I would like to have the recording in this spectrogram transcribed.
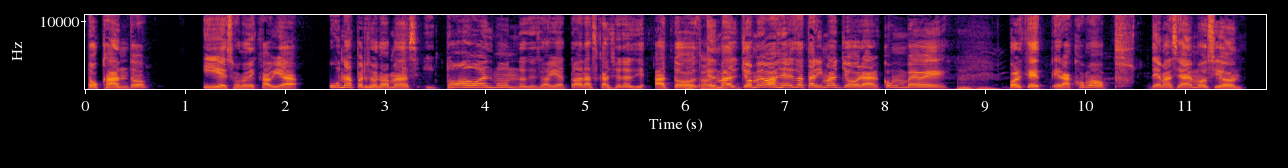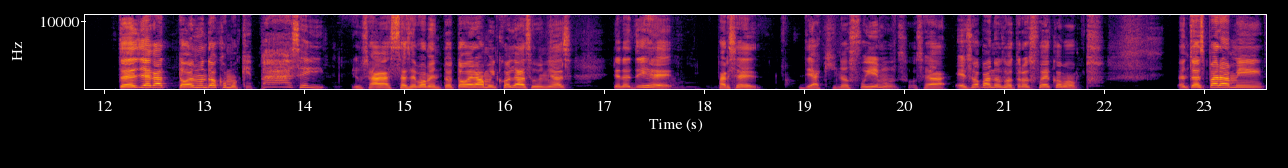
tocando y eso no le cabía una persona más y todo el mundo se sabía todas las canciones, a todos. Total. Es más, yo me bajé de esa tarima a llorar como un bebé Ujú. porque era como pff, demasiada emoción. Entonces llega todo el mundo como, ¿qué pase? Y, y, o sea, hasta ese momento todo era muy con las uñas. Yo les dije, parce, de aquí nos fuimos. O sea, eso para nosotros fue como... pff. Entonces para mí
